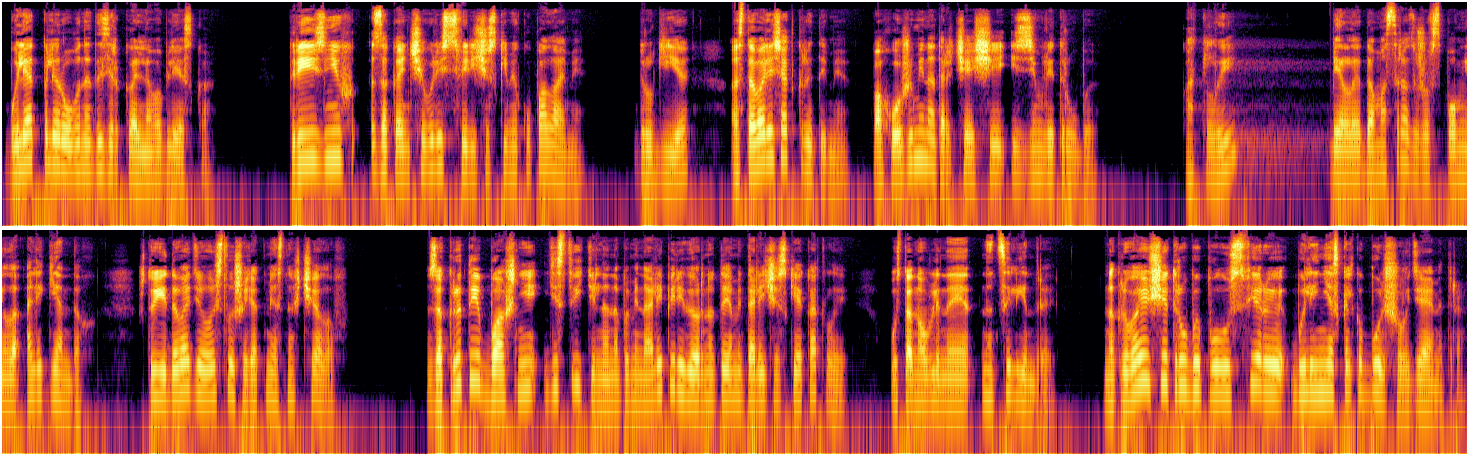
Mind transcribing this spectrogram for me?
были отполированы до зеркального блеска. Три из них заканчивались сферическими куполами, другие оставались открытыми, похожими на торчащие из земли трубы. «Котлы?» Белая дама сразу же вспомнила о легендах, что ей доводилось слышать от местных челов. Закрытые башни действительно напоминали перевернутые металлические котлы, установленные на цилиндры. Накрывающие трубы полусферы были несколько большего диаметра.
